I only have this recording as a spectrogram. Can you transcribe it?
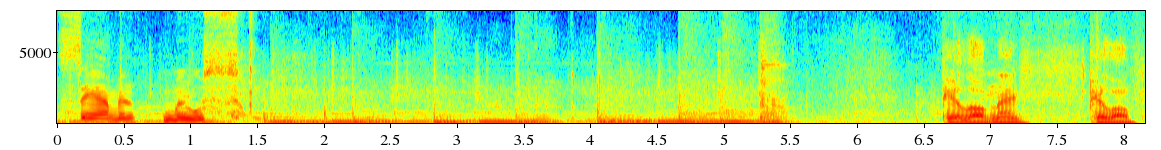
Salmon mousse. Pure love, man. Pure love.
